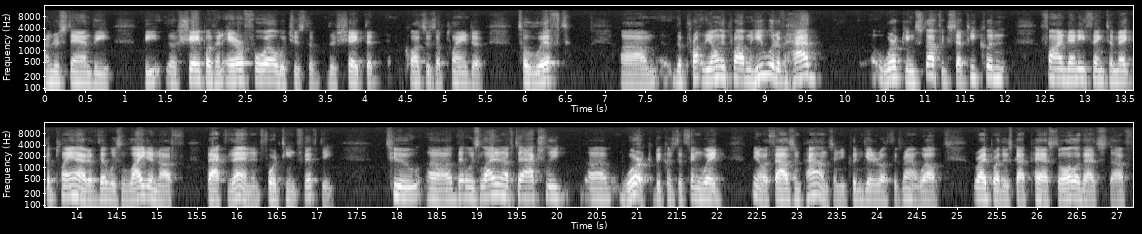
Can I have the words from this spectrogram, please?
understand the the, the shape of an airfoil, which is the, the shape that causes a plane to, to lift. Um, the, the only problem, he would have had working stuff, except he couldn't find anything to make the plane out of that was light enough back then in 1450 to, uh, that was light enough to actually uh, work because the thing weighed, you know, a thousand pounds and you couldn't get it off the ground. Well, Wright brothers got past all of that stuff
